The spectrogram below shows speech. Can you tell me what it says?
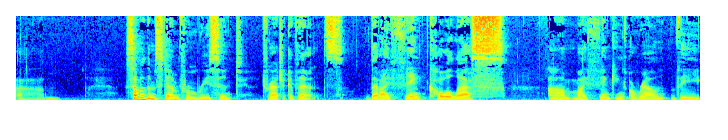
um, some of them stem from recent tragic events that I think coalesce um, my thinking around the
